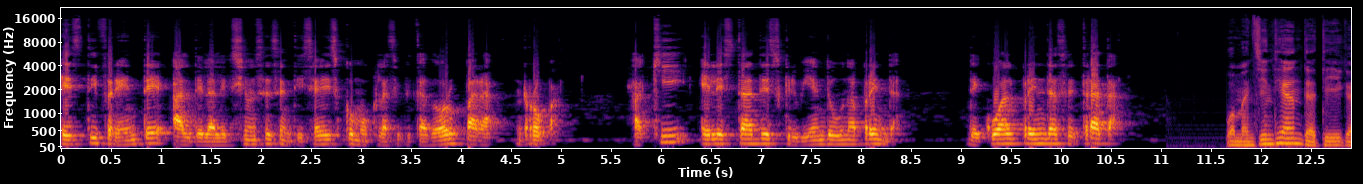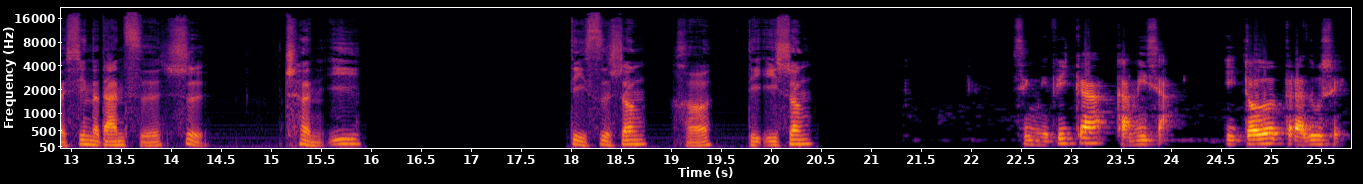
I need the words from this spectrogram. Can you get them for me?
es diferente al de la lección 66 como clasificador para ropa. Aquí él está describiendo una prenda. ¿De cuál prenda se trata? 我们今天的第一个新的单词是衬衣，第四声和第一声。 Significa camisa y todo traduce.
